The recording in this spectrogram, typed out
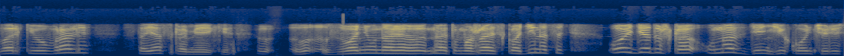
Ларьки убрали, стоят скамейки. Э, э, Звоню на, на эту Можайскую 11. Ой, дедушка, у нас деньги кончились.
